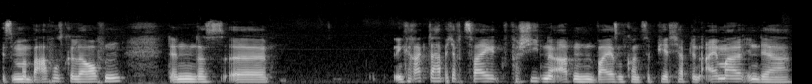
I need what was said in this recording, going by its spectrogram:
ist immer barfuß gelaufen. Denn das, äh, den Charakter habe ich auf zwei verschiedene Arten und Weisen konzipiert. Ich habe den einmal in der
